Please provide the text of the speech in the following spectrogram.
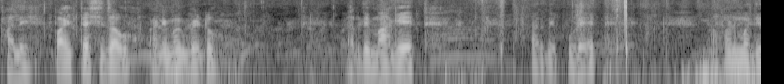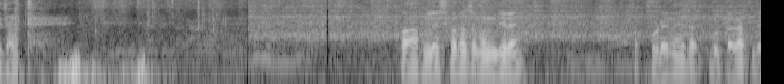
खाली पायथ्याशी जाऊ आणि मग भेटू. अर्धे मागे आहेत. अर्धे पुढे आहेत. आपण मध्येच आहोत पार्लेश्वराचं मंदिर आहे. तर पुढे नाही जात बुटं घातले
